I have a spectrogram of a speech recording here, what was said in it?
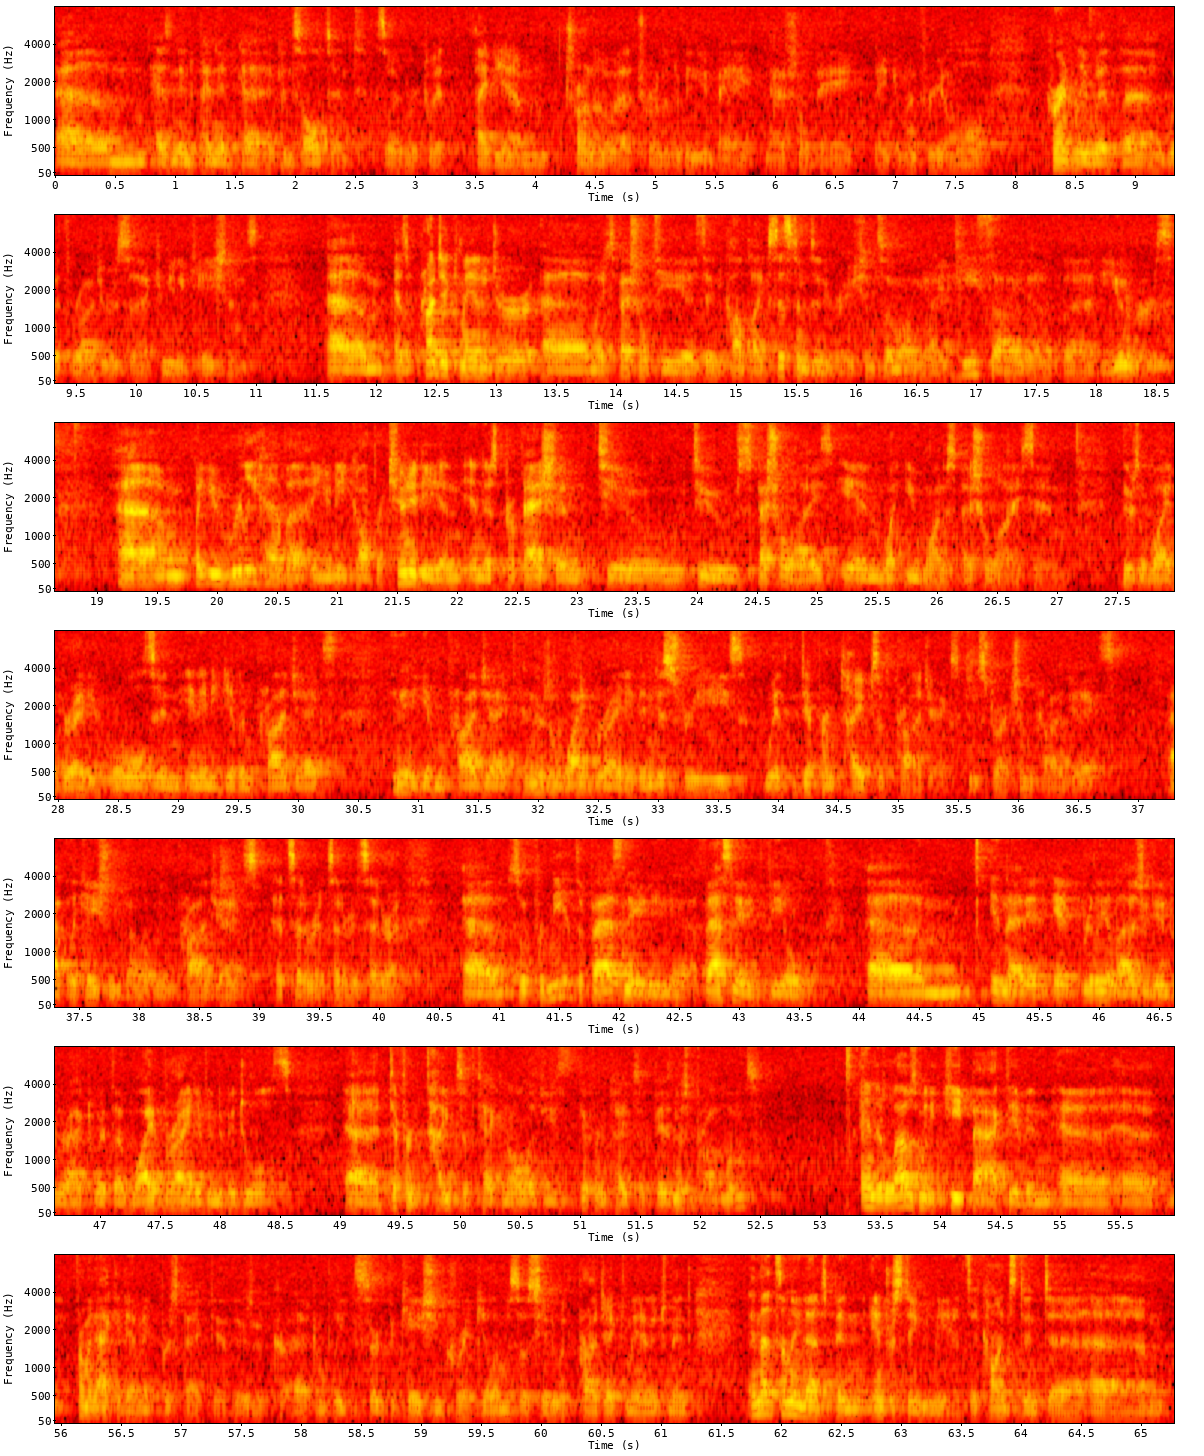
um, as an independent uh, consultant. So I worked with IBM, Toronto, uh, Toronto Dominion Bank, National Bank, Bank of Montreal, currently with, uh, with Rogers uh, Communications. Um, as a project manager, uh, my specialty is in complex systems integration, so I'm on the IT side of uh, the universe. Um, but you really have a, a unique opportunity in, in this profession to, to specialize in what you want to specialize in. There's a wide variety of roles in, in any given projects, in any given project, and there's a wide variety of industries with different types of projects, construction projects, application development projects, et cetera, et cetera, et cetera. Um, so for me, it's a fascinating, uh, a fascinating field um, in that it, it really allows you to interact with a wide variety of individuals, uh, different types of technologies, different types of business problems. And it allows me to keep active in, uh, uh, from an academic perspective. There's a, a complete certification curriculum associated with project management, and that's something that's been interesting to me. It's a constant uh, um,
